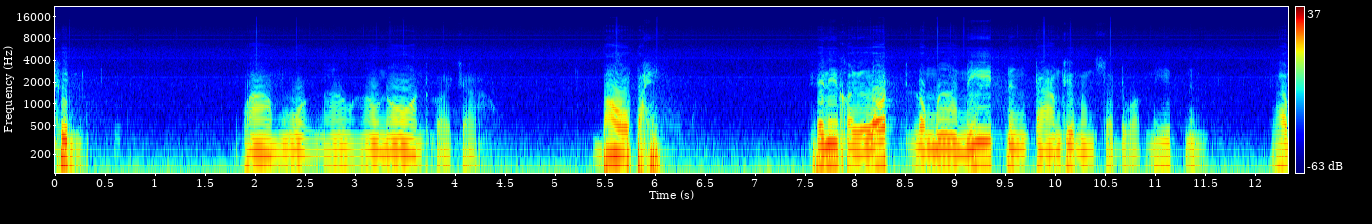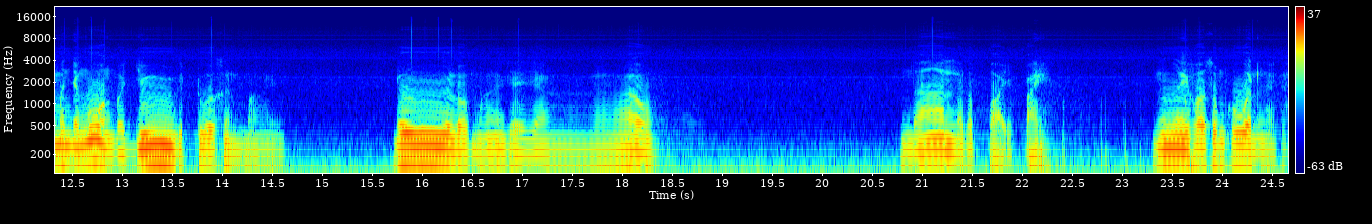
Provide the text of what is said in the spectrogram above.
ขึ้น ความง่วงเงาเฮานอนก็จะเบาไปทีนี้ก็ลดลงมานิดหนึ่งตามที่มันสะดวกนิดหนึ่งถ้ามันจะง่วงก็ยืดตัวขึ้นมาดูลมหายใจยาวด้านแล้วก็ปล่อยไปเหนื่อยพอสมควรแล้วก็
